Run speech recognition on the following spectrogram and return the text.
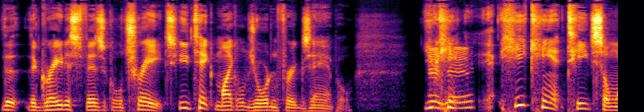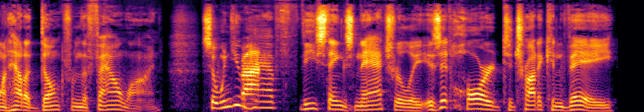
the, the greatest physical traits. You take Michael Jordan, for example. You mm-hmm. can't, he can't teach someone how to dunk from the foul line. So when you right. have these things naturally, is it hard to try to convey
